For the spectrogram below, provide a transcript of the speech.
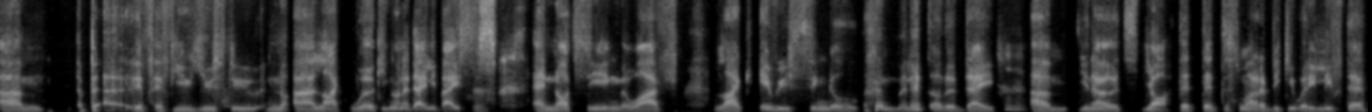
um if if you used to uh, like working on a daily basis and not seeing the wife like every single minute of the day mm-hmm. um you know it's ja dit dit is maar 'n bietjie oor die liefde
